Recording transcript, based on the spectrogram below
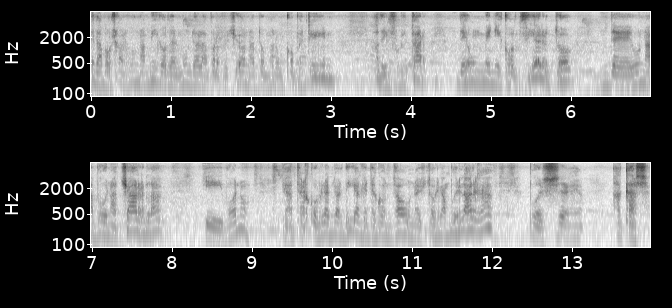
quedamos algún amigo del mundo de la profesión a tomar un copetín, a disfrutar de un mini concierto, de una buena charla y bueno, ya transcurriendo el día que te he contado una historia muy larga, pues eh, a casa.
